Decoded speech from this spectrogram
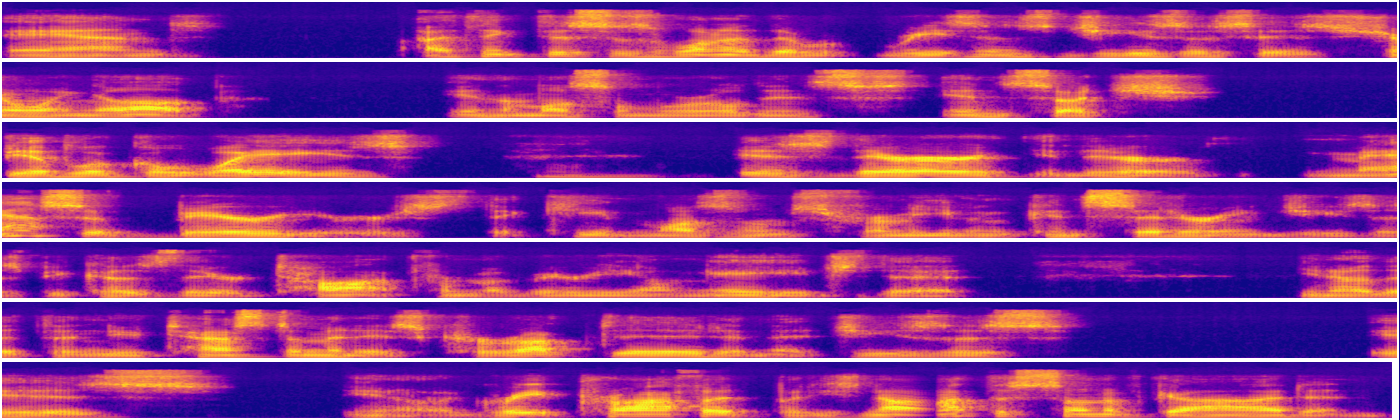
And I think this is one of the reasons Jesus is showing up in the Muslim world in in such biblical ways mm-hmm. is there are there are massive barriers that keep Muslims from even considering Jesus because they're taught from a very young age that you know that the New Testament is corrupted and that Jesus is you know a great prophet but he's not the son of God and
